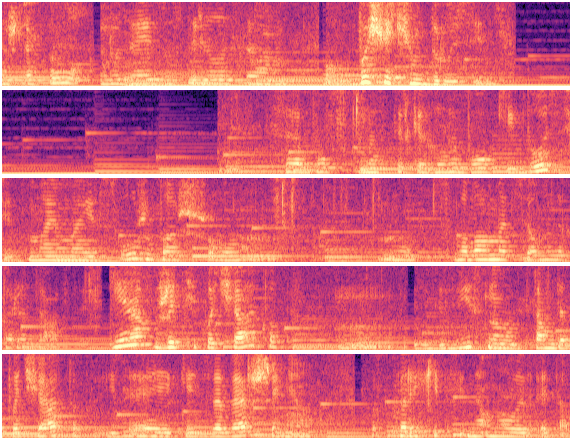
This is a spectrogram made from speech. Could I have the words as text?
на шляху людей зустрілися вище, ніж друзі. Це був настільки глибокий досвід, моя, моя служба, що ну, словами цього не передати. Є в житті початок, звісно, там, де початок, іде якесь завершення, перехід на новий етап.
